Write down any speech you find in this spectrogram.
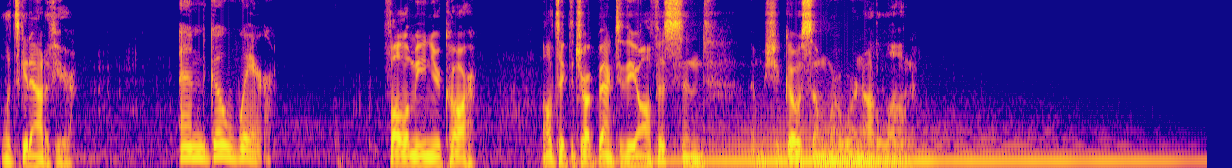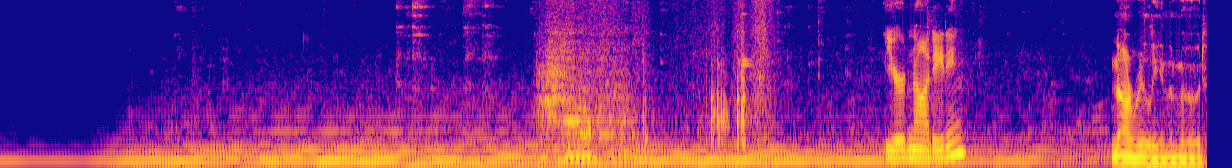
Let's get out of here. And go where? Follow me in your car. I'll take the truck back to the office, and then we should go somewhere we're not alone. You're not eating? Not really in the mood.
